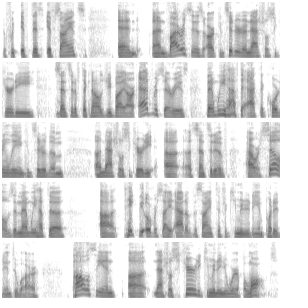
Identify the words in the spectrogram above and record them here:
if we, if this if science and and viruses are considered a national security sensitive technology by our adversaries, then we have to act accordingly and consider them uh, national security uh, sensitive ourselves, and then we have to uh, take the oversight out of the scientific community and put it into our policy and uh, national security community where it belongs.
